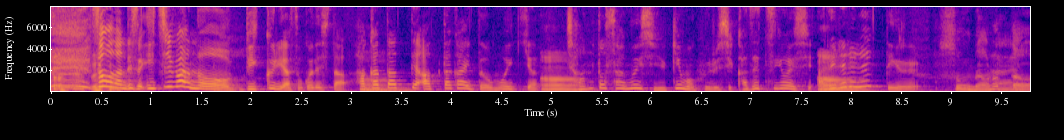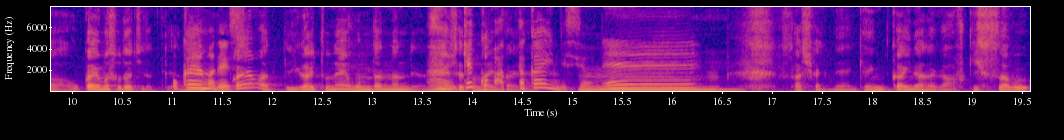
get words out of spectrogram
そうなんです。よ一番のびっくりはそこでした。博多ってあったかいと思いきやちうん。ゃんと寒いし雪も降るし風強いしあれれれれっていう。そうねあなたは岡山育ちだったよね。岡山です。岡山って意外とね温暖なんだよね、はい、結構あったかいんですよね。確かにね限界灘が吹きすさぶ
